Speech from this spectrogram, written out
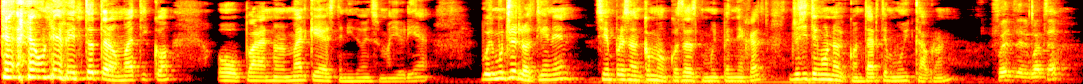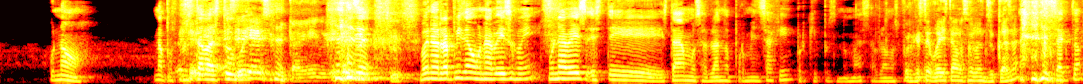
un evento traumático o paranormal que hayas tenido en su mayoría. Pues muchos lo tienen, siempre son como cosas muy pendejas. Yo sí tengo uno que contarte muy cabrón. ¿Fue el del WhatsApp? No. No, pues, pues estabas tú, güey. bueno, rápido, una vez, güey. Una vez, este, estábamos hablando por mensaje, porque pues nomás hablamos por Porque este güey estaba solo en su casa. Exacto.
